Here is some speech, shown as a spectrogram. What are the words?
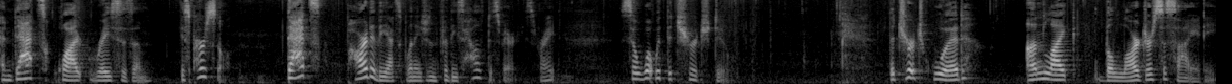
And that's why racism is personal. That's part of the explanation for these health disparities, right? So, what would the church do? The church would, unlike the larger society,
